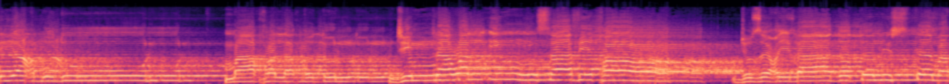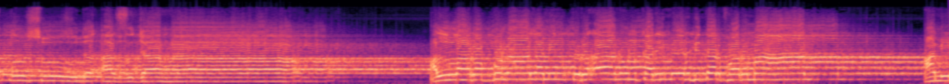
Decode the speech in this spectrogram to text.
লিয়াবুদুন। মা খলাকতুল জিন্না ওয়াল ইনসা জুজ ইবাদতুন ইস্তামাকসুদ আজজাহা। আল্লাহ রব্বুল আলামিন কোরআনুল কারিমের ভিতর ফরমান, আমি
